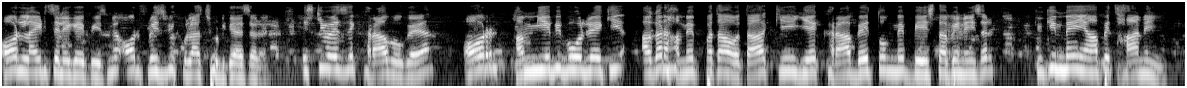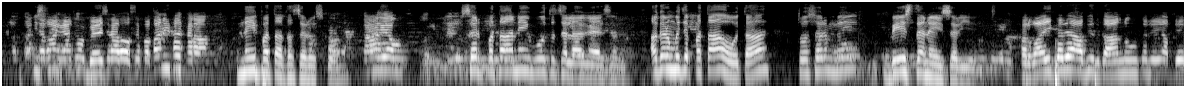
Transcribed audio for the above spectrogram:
और लाइट चली गई बीच में और फ्रिज भी खुला छूट गया सर। इसकी वजह से खराब हो गया और हम ये भी बोल रहे हैं कि अगर हमें पता होता कि ये खराब है तो मैं बेचता भी नहीं सर क्योंकि मैं यहाँ पे था नहीं। जो बेच रहा था उसे पता नहीं था खराब? नहीं पता था सर उसको। कहाँ गया वो? सर पता नहीं वो तो चला गया सर। अगर मुझे पता होता तो सर मैं बेचता नहीं सर ये ਹਲਵਾਈ ਕਦੇ ਆਪਦੀ ਦੁਕਾਨ ਨੂੰ ਕਦੇ ਆਪਦੇ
